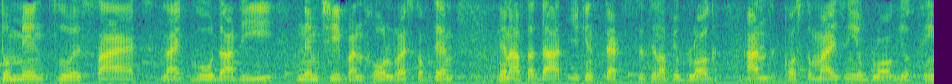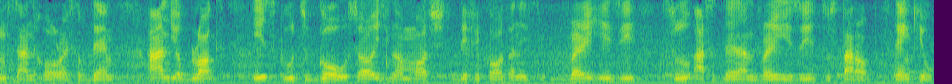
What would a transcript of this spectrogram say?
domain to a site like godaddy namecheap and whole rest of them. Then after that you can start setting up your blog and customizing your blog your themes and the whole rest of them. And your blog is good to go so it's not much difficult and it's very easy to ascertain and very easy to start up. Thank you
